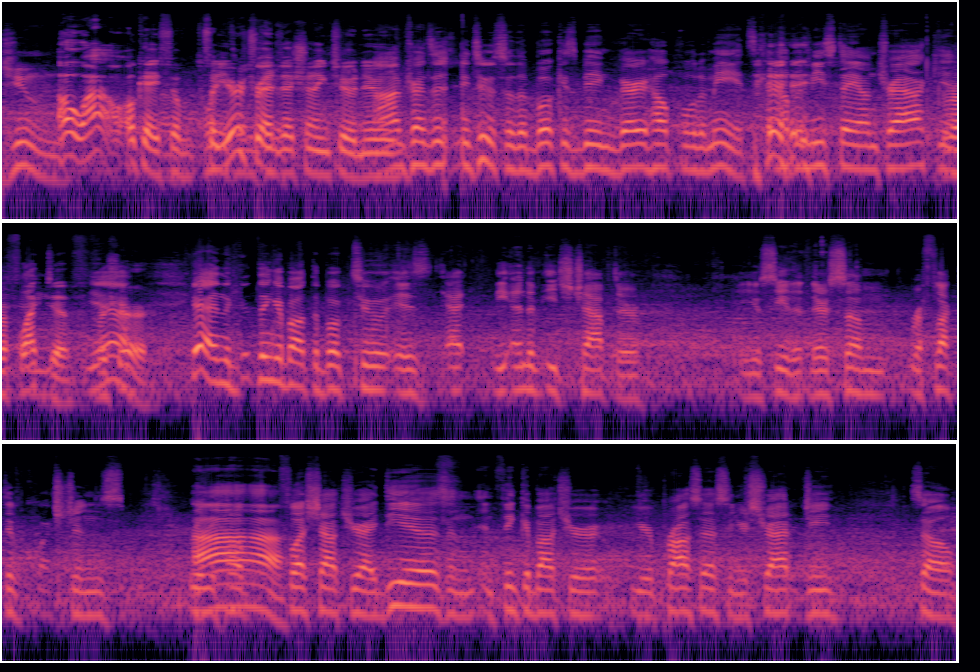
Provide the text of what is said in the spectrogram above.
June. Oh, wow. Okay, so so you're transitioning to a new. I'm transitioning too, so the book is being very helpful to me. It's helping me stay on track. and- Reflective, and- for sure. Yeah, and the good thing about the book too is at the end of each chapter, you'll see that there's some reflective questions. Really Ah. help flesh out your ideas and, and think about your your process and your strategy. So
